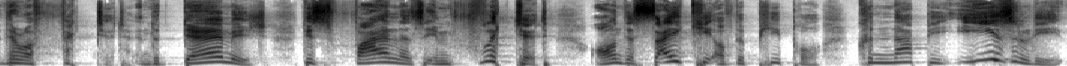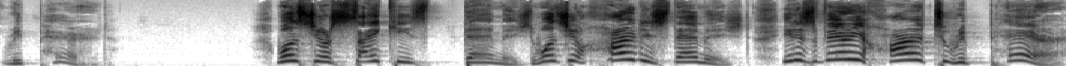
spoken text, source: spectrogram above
They were affected, and the damage this violence inflicted on the psyche of the people could not be easily repaired. Once your psyche is damaged, once your heart is damaged, it is very hard to repair.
